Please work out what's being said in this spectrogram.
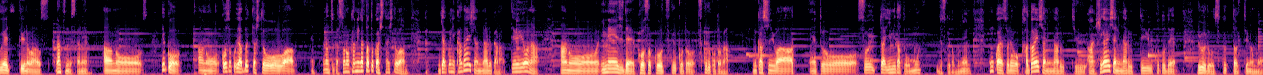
上っていうのはなんつうんですかね。あの結構あの校則を破った人はえなんつうかその髪型とかした人は逆に加害者になるからっていうようなあのイメージで校則を作ること作ることが昔は、えー、とそういった意味だと思うんですけどもね。今回それを加害者になるっていうあ被害者になるっていうことでルールを作ったっていうのも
